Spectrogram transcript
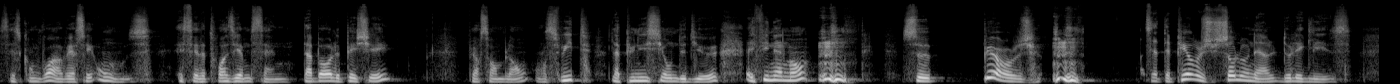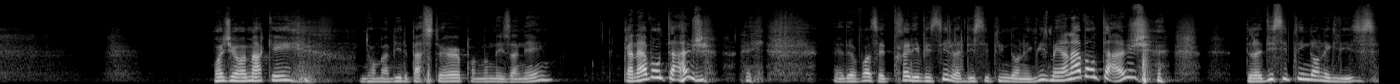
C'est ce qu'on voit au verset 11. Et c'est la troisième scène. D'abord le péché, faire semblant. Ensuite, la punition de Dieu. Et finalement, ce purge, cette purge solennelle de l'Église. Moi, j'ai remarqué dans ma vie de pasteur pendant des années qu'un avantage, et des fois c'est très difficile la discipline dans l'Église, mais un avantage de la discipline dans l'Église,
